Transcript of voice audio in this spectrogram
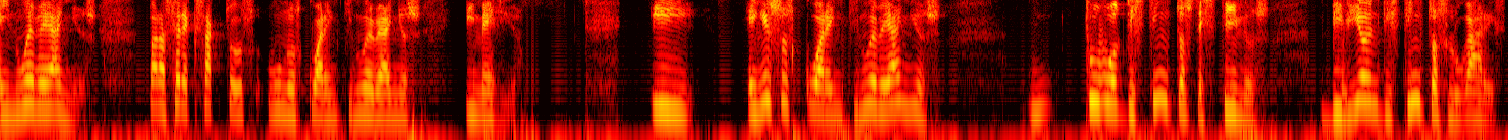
y nueve años, para ser exactos unos cuarenta y nueve años y medio. Y en esos cuarenta y nueve años tuvo distintos destinos, vivió en distintos lugares,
